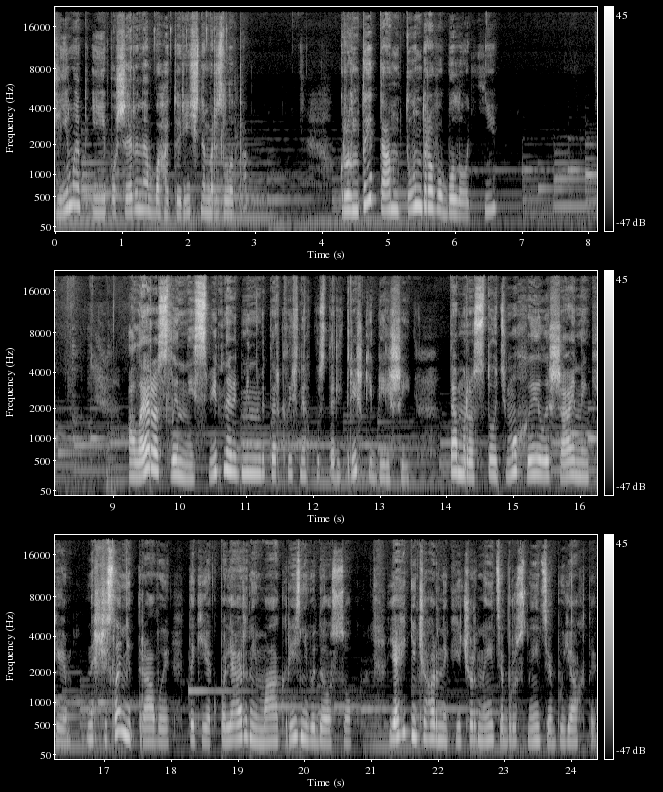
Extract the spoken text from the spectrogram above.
клімат і поширена багаторічна мерзлота. Ґрунти там тундрово-болотні, але рослинний світ, на відміну від арктичних пустель, трішки більший. Там ростуть мохи, лишайники, нещисленні трави, такі як полярний мак, різні види осок, ягідні чагарники, чорниця, брусниця, буяхти.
